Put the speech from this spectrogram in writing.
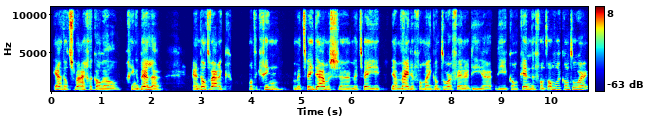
ja, dat ze me eigenlijk al wel gingen bellen. En dat waar ik Want ik ging met twee dames, uh, met twee ja, meiden van mijn kantoor verder, die, uh, die ik al kende van het andere kantoor.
